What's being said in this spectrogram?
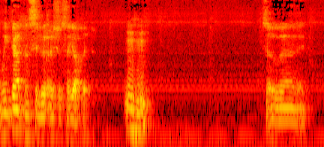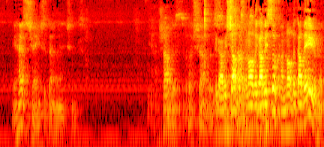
we don't consider it Rosh Hashanah. Mm-hmm. So uh, it, it has changed the dimensions. Shabbos. Of Shabbos. The gabi Shabbos, but not the gabi sukkah, not the gabi eruvin.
